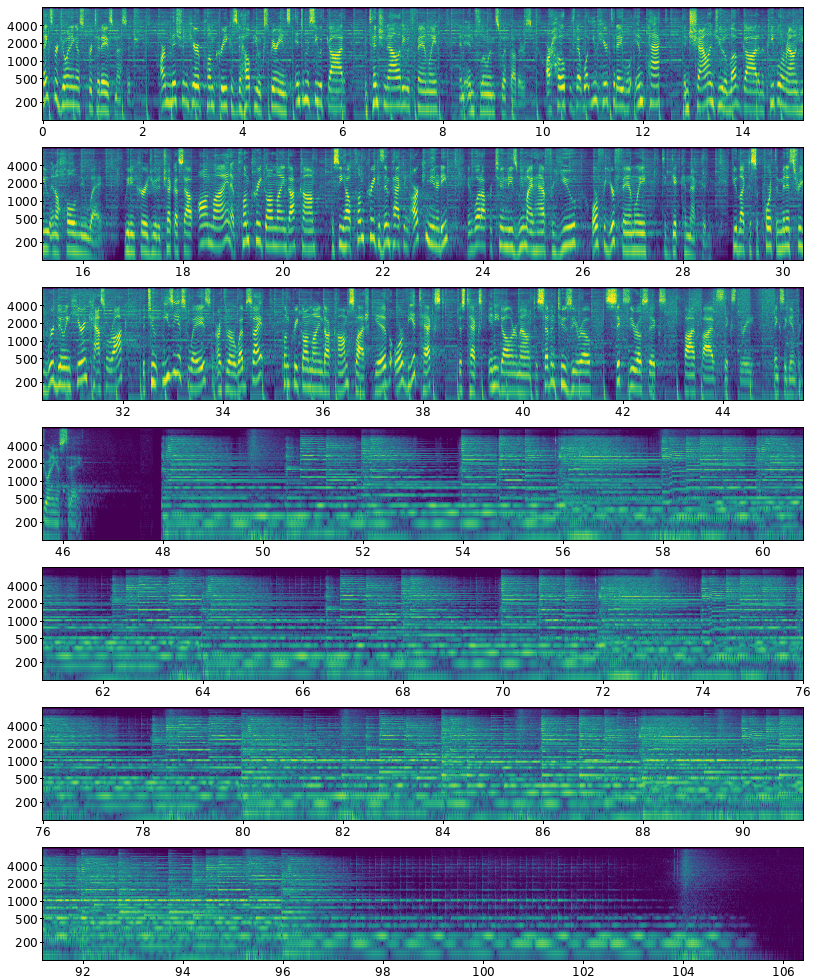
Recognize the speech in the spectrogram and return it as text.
Thanks for joining us for today's message. Our mission here at Plum Creek is to help you experience intimacy with God, intentionality with family, and influence with others. Our hope is that what you hear today will impact and challenge you to love God and the people around you in a whole new way. We'd encourage you to check us out online at plumcreekonline.com to see how Plum Creek is impacting our community and what opportunities we might have for you or for your family to get connected. If you'd like to support the ministry we're doing here in Castle Rock, the two easiest ways are through our website, plumcreekonline.com slash give, or via text. Just text any dollar amount to 720-606-5563. Thanks again for joining us today.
